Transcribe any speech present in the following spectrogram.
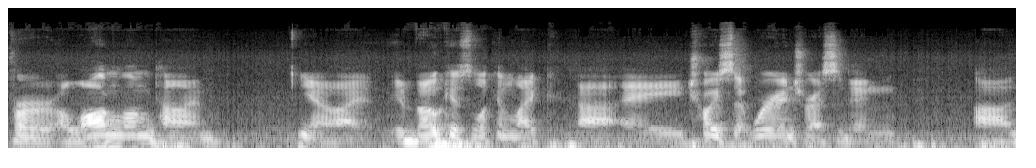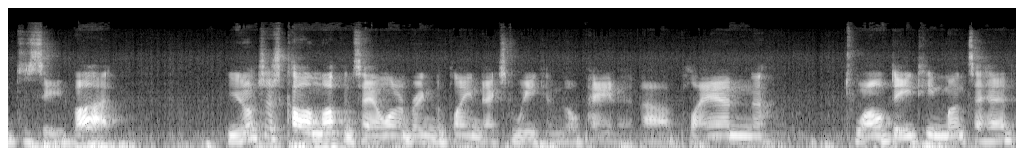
for a long, long time, you know, I, Evoke is looking like uh, a choice that we're interested in uh, to see. But you don't just call them up and say, I want to bring the plane next week and they'll paint it. Uh, plan 12 to 18 months ahead.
